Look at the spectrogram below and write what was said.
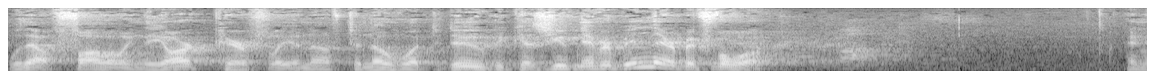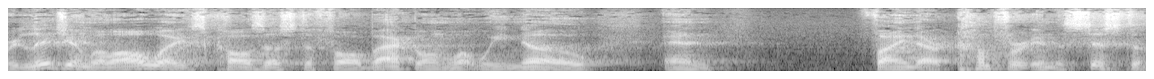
without following the ark carefully enough to know what to do because you've never been there before. And religion will always cause us to fall back on what we know and find our comfort in the system.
